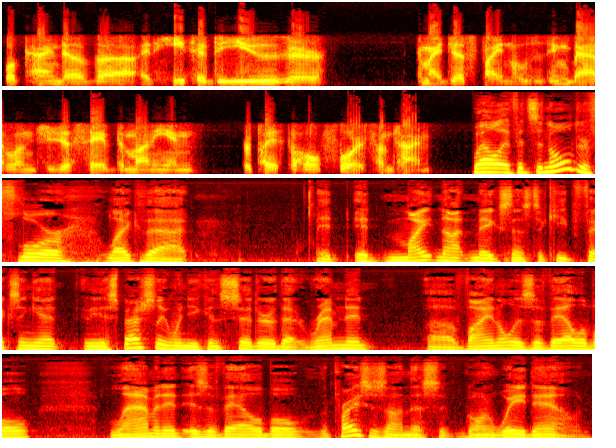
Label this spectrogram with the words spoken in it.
What kind of uh, adhesive to use, or am I just fighting a losing battle and should just save the money and replace the whole floor sometime? Well, if it's an older floor like that, it it might not make sense to keep fixing it. I mean, especially when you consider that remnant uh, vinyl is available, laminate is available. The prices on this have gone way down.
